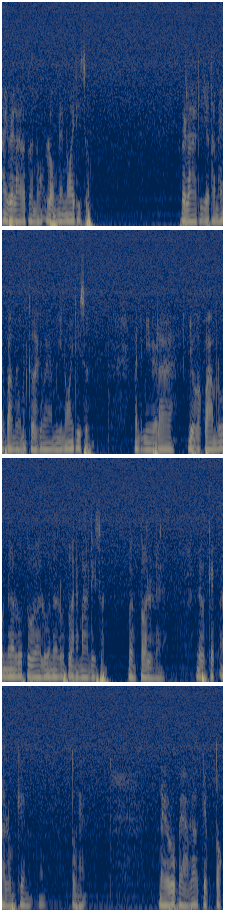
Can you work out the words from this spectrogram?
ให้เวลากับตัวหลงน้อยที่สุด เวลาที่จะทำให้ความหลงมันเกิดขึ้นมามีน้อยที่สุด มันจะมีเวลาอยู่กับความรู้เนื้อรู้ตัว รู้เนื้อรู้ตัวมากที่สุด เบื้องต้นเลยเราเก็บอารมณ์เข้มตรงนี้ในรูปแบบแล้วเก็บตก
